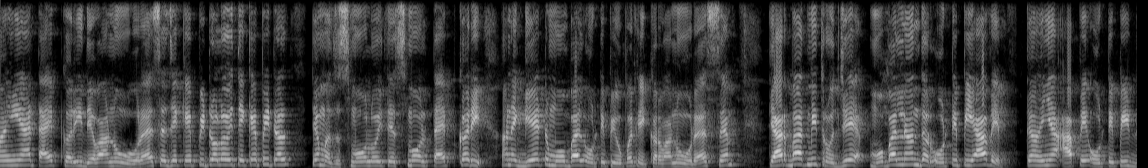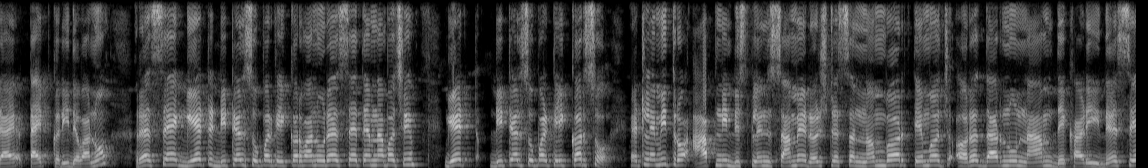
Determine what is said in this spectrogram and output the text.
અહીંયા ટાઈપ કરી દેવાનું રહેશે. જે કેપિટલ હોય તે કેપિટલ તેમજ સ્મોલ હોય તે સ્મોલ ટાઈપ કરી અને ગેટ મોબાઈલ ઓટીપી ઉપર ક્લિક કરવાનું રહેશે. ત્યારબાદ મિત્રો, જે મોબાઈલની અંદર ઓટીપી આવે તે અહીંયા આપે ઓટીપી ટાઈપ કરી દેવાનો રહેશે. ગેટ ડિટેલ્સ ઉપર ક્લિક કરવાનું રહેશે તેમના પછી. ગેટ ડિટેલ્સ ઉપર ક્લિક કરશો. એટલે મિત્રો, આપની ડિસ્પ્લેની સામે રજિસ્ટ્રેશન નંબર તેમજ અરજદારનું નામ દેખાડી દેશે.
